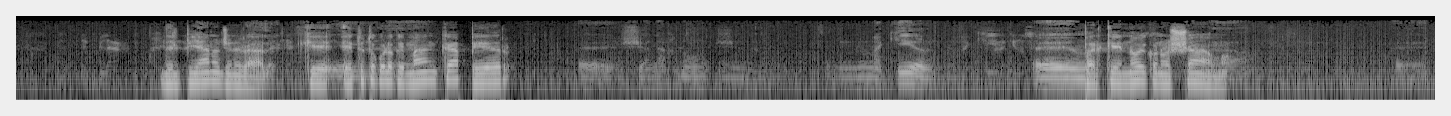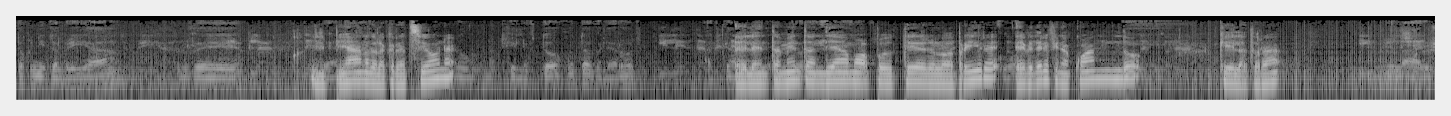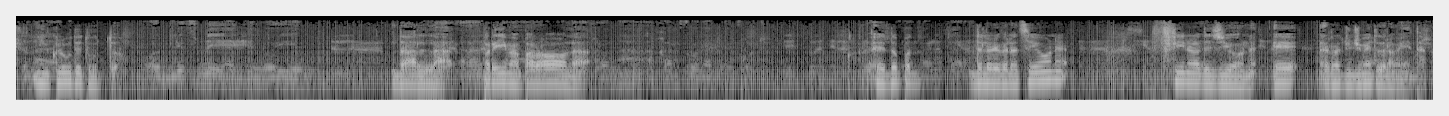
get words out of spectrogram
del piano generale, che è tutto quello che manca per perché noi conosciamo il piano della creazione e lentamente andiamo a poterlo aprire e vedere fino a quando che la Torah include tutto. Dalla prima parola e dopo della rivelazione fino all'adesione e il raggiungimento della meta.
